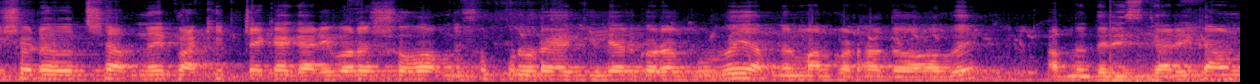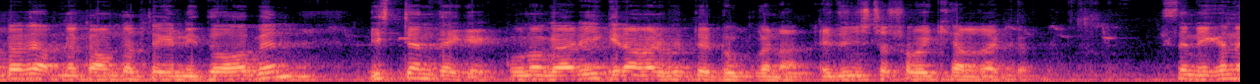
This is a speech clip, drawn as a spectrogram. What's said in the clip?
বিষয়টা হচ্ছে আপনার পাখির টাকা, গাড়ি ভাড়া সহ আপনার সম্পূর্ণ টাকা ক্লিয়ার করার পূর্বেই আপনার মাল পাঠা দেওয়া হবে। আপনাদের গাড়ির কাউন্টারে আপনার কাউন্টার থেকে নিতে হবেন। স্ট্যান্ড থেকে, কোনো গাড়ি গ্রামের ভিতরে ঢুকবে না। এই জিনিসটা সবাই খেয়াল রাখবেন। এখানে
